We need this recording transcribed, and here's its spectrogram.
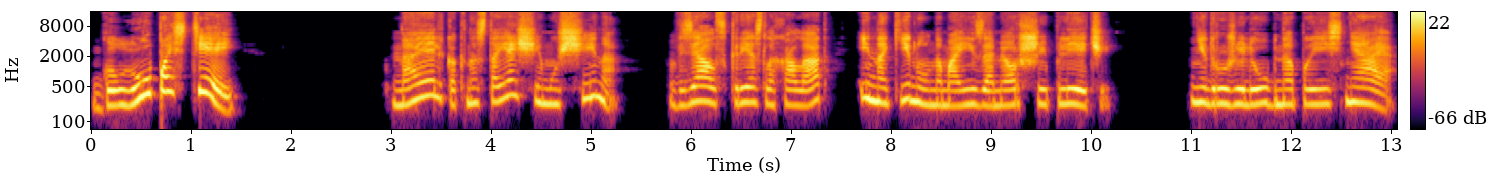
Глупостей! Наэль, как настоящий мужчина, взял с кресла халат и накинул на мои замерзшие плечи, недружелюбно поясняя.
